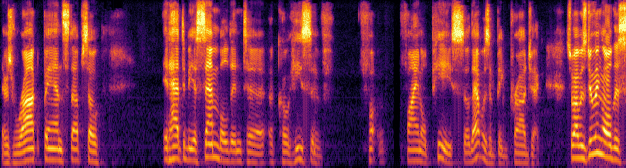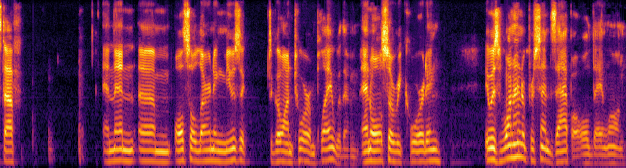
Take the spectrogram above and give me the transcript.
There's rock band stuff, so it had to be assembled into a cohesive f- final piece. So that was a big project. So I was doing all this stuff, and then um, also learning music to go on tour and play with him, and also recording. It was 100% Zappa all day long.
